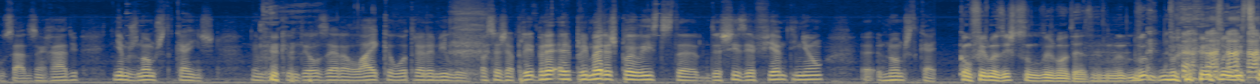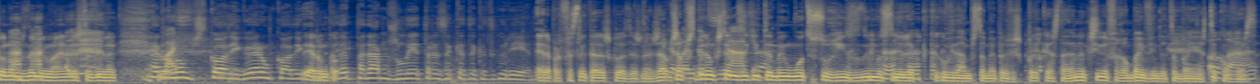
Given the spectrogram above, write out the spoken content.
usados em rádio, tínhamos nomes de cães. Lembro que um deles era Laika, o outro era Milu. Ou seja, as primeiras playlists da, da XFM tinham uh, nomes de cães. Confirmas isto, Luís Montes? Playlists com nomes de animais desta vida. Eram Mas... nomes de código, era um código era um para, para, darmos letras a cada categoria. Não? É? Era para facilitar as coisas, não é? Já, já perceberam que temos aqui também um outro sorriso de uma senhora que, que convidámos também para, para cá estar. Ana Cristina Ferrão, bem-vinda também a esta Olá. conversa.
